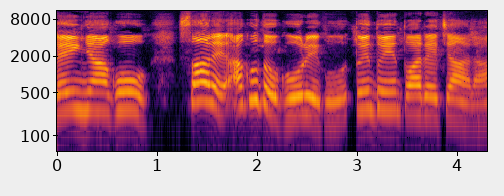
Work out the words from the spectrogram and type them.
လိန်ညာကိုစတဲ့အကုသိုလ်ကိုတွေကိုတွင်းတွင်းသွားတဲ့ကြတာ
